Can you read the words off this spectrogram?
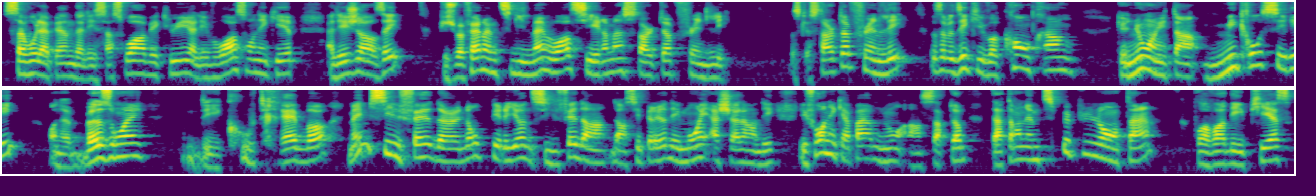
ça vaut la peine d'aller s'asseoir avec lui, aller voir son équipe, aller jaser. Puis je vais faire un petit guillemin, voir s'il est vraiment startup friendly. Parce que startup friendly, ça veut dire qu'il va comprendre que nous, on est en micro-série, on a besoin des coûts très bas, même s'il fait dans une autre période, s'il fait dans, ces périodes les moins achalandées. Des fois, on est capable, nous, en startup, d'attendre un petit peu plus longtemps pour avoir des pièces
